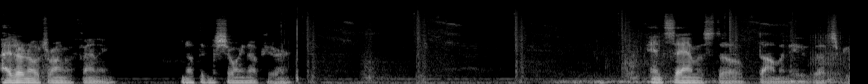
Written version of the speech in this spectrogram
I don't know what's wrong with Fanny. Nothing's showing up here. And Sam is still dominated. That should be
